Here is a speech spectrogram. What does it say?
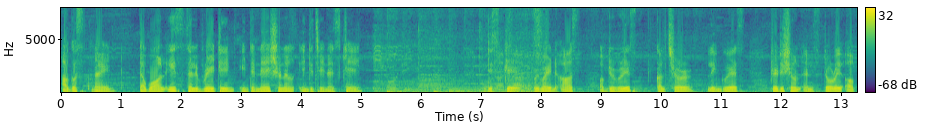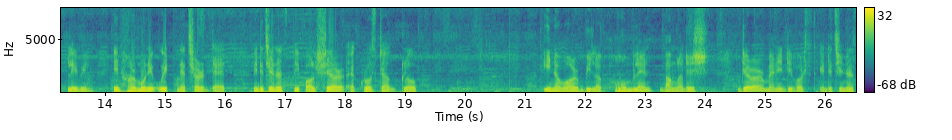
August 9, the world is celebrating International Indigenous Day. This day reminds us of the rich culture, language, tradition, and story of living in harmony with nature that indigenous people share across the globe. In our beloved homeland, Bangladesh, there are many diverse indigenous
